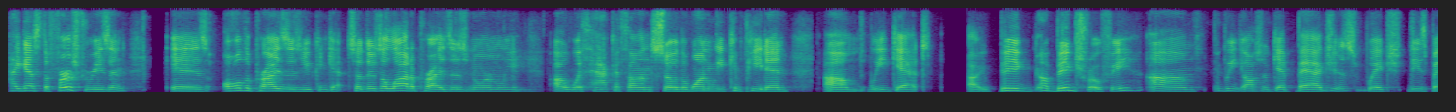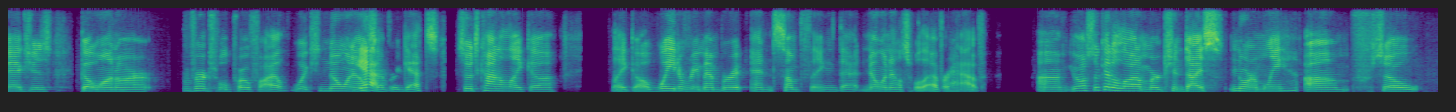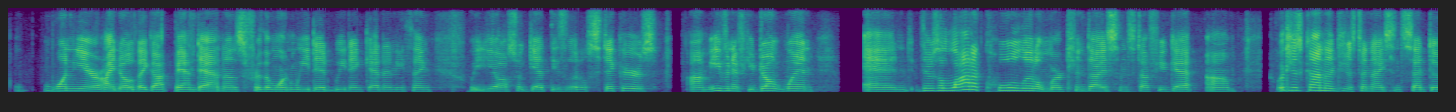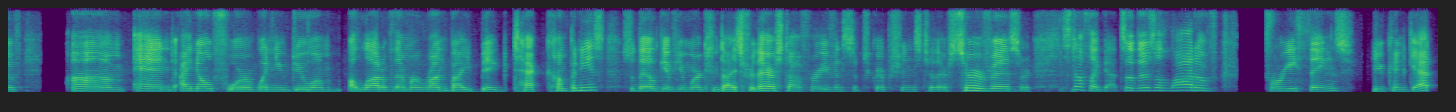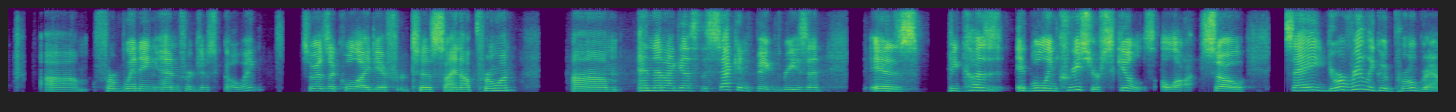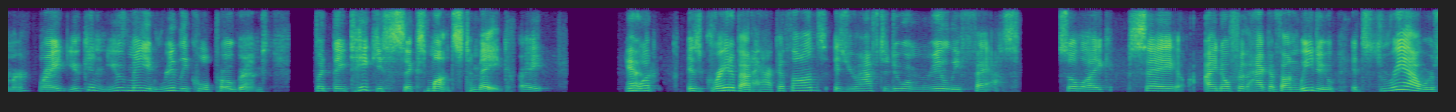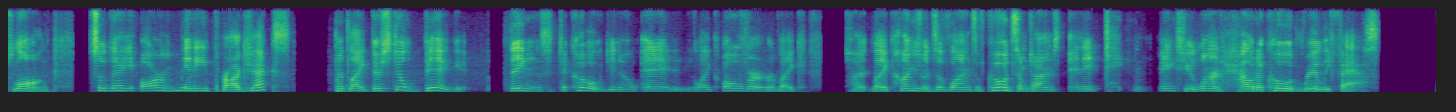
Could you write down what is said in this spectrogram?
i guess the first reason is all the prizes you can get so there's a lot of prizes normally uh, with hackathons. So the one we compete in, um, we get a big a big trophy. Um, we also get badges, which these badges go on our virtual profile, which no one else yeah. ever gets. So it's kind of like a like a way to remember it and something that no one else will ever have. Um, you also get a lot of merchandise normally. Um, so one year I know they got bandanas for the one we did. We didn't get anything. We also get these little stickers um, even if you don't win. And there's a lot of cool little merchandise and stuff you get, um, which is kind of just a nice incentive. Um, and I know for when you do them, a lot of them are run by big tech companies, so they'll give you merchandise for their stuff or even subscriptions to their service or stuff like that. So there's a lot of free things you can get um, for winning and for just going. So it's a cool idea for to sign up for one. Um, and then I guess the second big reason is because it will increase your skills a lot. So say you're a really good programmer, right? You can you've made really cool programs, but they take you 6 months to make, right? Yeah. What is great about hackathons is you have to do them really fast. So like say I know for the hackathon we do, it's 3 hours long. So they are mini projects, but like they're still big things to code, you know, and like over like like hundreds of lines of code sometimes, and it t- makes you learn how to code really fast.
